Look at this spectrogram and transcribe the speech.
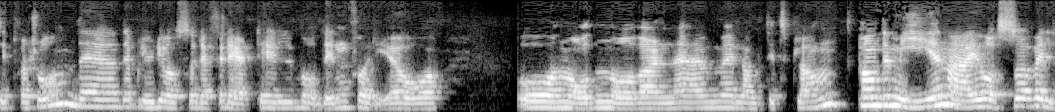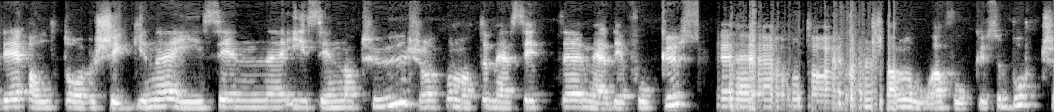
situasjon. Det, det, blir det jo også referert til både i den forrige og og nå den nåværende med langtidsplanen. Pandemien er jo også veldig altoverskyggende i i sin natur og på en måte med sitt eh, mediefokus. Eh, og tar kanskje noe av fokuset bort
